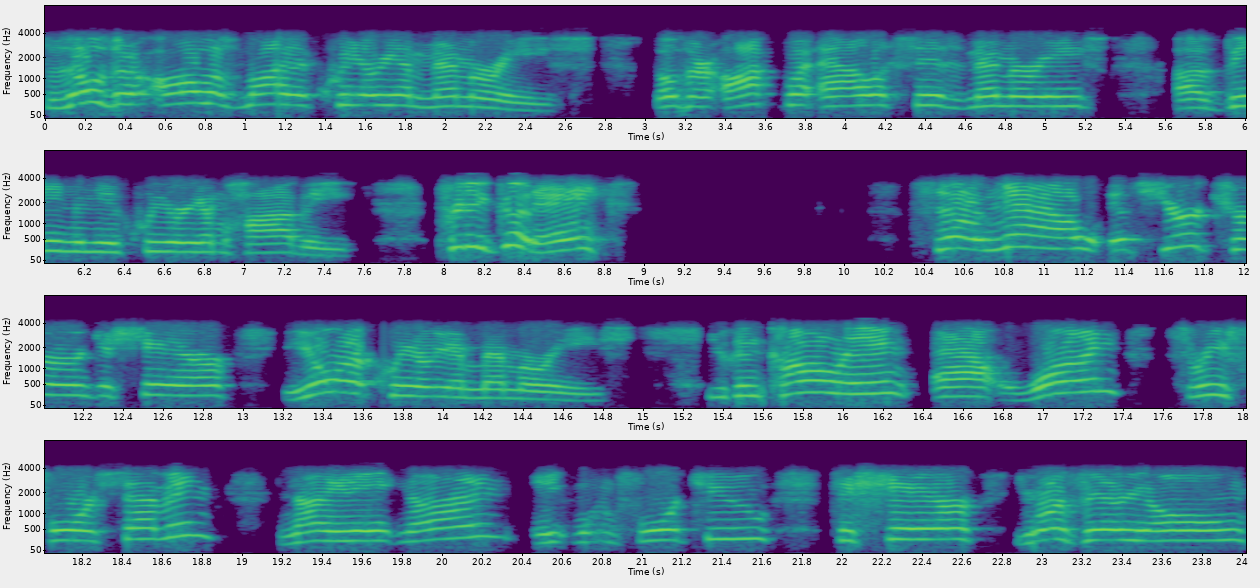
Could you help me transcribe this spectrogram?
So those are all of my aquarium memories. Those are Aqua Alex's memories of being in the aquarium hobby. Pretty good, eh? So now it's your turn to share your aquarium memories. You can call in at 1 347 989 8142 to share your very own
